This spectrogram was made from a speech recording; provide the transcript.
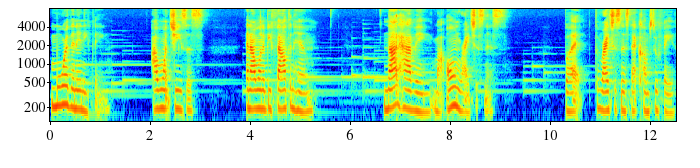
more than anything. I want Jesus and I want to be found in him, not having my own righteousness, but the righteousness that comes through faith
